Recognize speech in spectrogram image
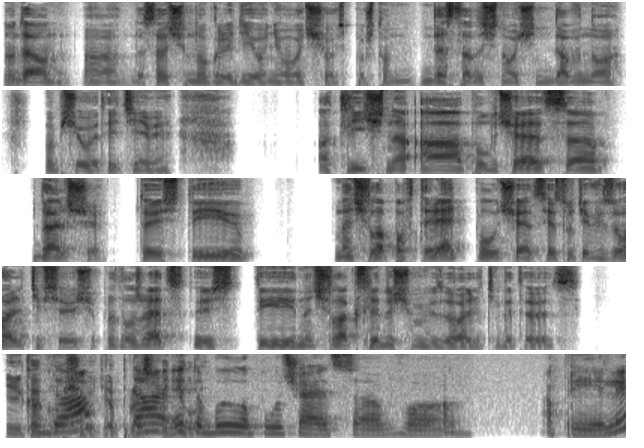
Ну да, он э, достаточно много людей у него училось, потому что он достаточно очень давно вообще в этой теме. Отлично. А получается дальше. То есть ты начала повторять, получается, если у тебя визуалити все еще продолжается, то есть ты начала к следующему визуалити готовиться? Или как да, вообще у тебя происходило? Да, это было, получается, в апреле.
